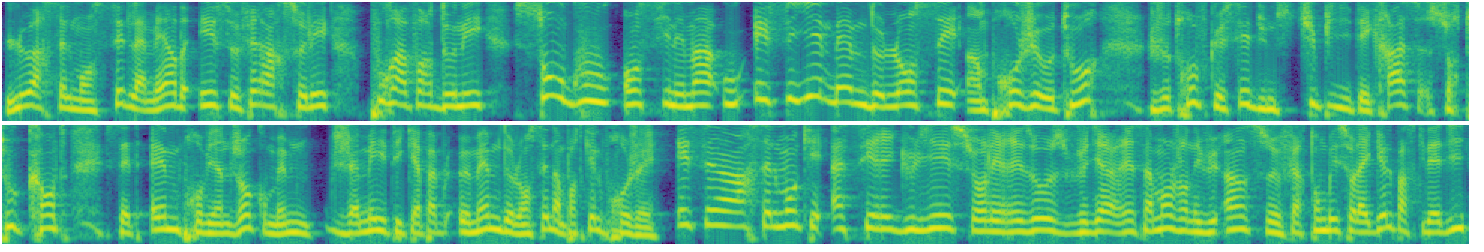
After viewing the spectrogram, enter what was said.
Le harcèlement, c'est de la merde. Et se faire harceler pour avoir donné son goût en cinéma ou essayer même de lancer un projet autour, je trouve que c'est d'une stupidité crasse, surtout quand cette haine provient de gens qui ont même jamais été capables eux-mêmes de lancer n'importe quel projet. Et c'est un harcèlement qui est assez régulier sur les réseaux. Je veux dire, récemment, j'en ai vu un se faire tomber sur la gueule parce qu'il a dit,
